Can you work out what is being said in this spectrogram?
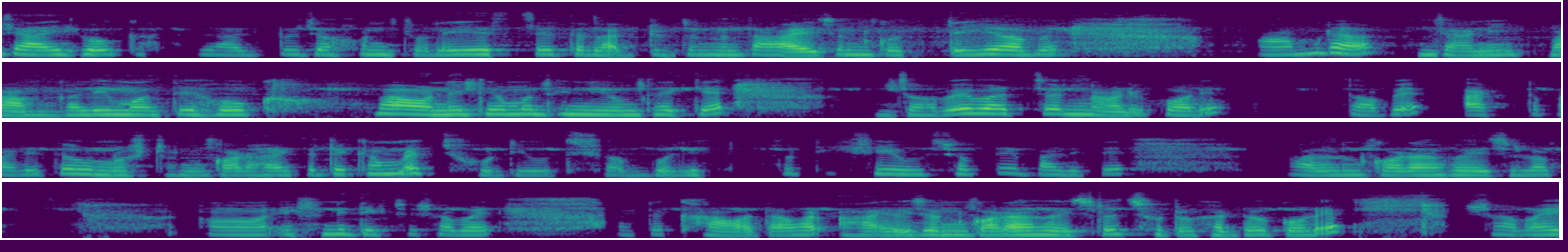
যাই হোক, লাড্ডু যখন চলে এসছে, তো লাড্ডুর জন্য তো আয়োজন করতেই হবে। আমরা জানি বাঙালি মতে হোক বা অনেকের মধ্যে নিয়ম থাকে, যবে বাচ্চার নাড়ি পড়ে তবে একটা বাড়িতে অনুষ্ঠান করা হয়, যেটাকে আমরা ছুটি উৎসব বলি। তো ঠিক সেই উৎসবটাই বাড়িতে পালন করা হয়েছিল। এখানে দেখছ সবাই একটা খাওয়া দাওয়ার আয়োজন করা হয়েছিল ছোটোখাটো করে। সবাই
